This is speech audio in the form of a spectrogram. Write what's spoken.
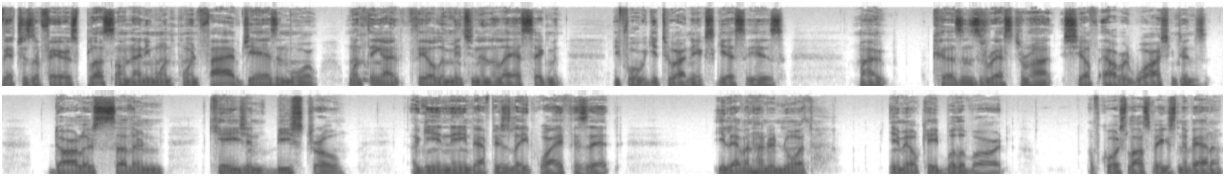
Veterans Affairs Plus on 91.5 Jazz and More. One thing I failed to mention in the last segment before we get to our next guest is my cousin's restaurant, Chef Albert Washington's Darla's Southern Cajun Bistro, again named after his late wife, is at 1100 North MLK Boulevard, of course, Las Vegas, Nevada.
